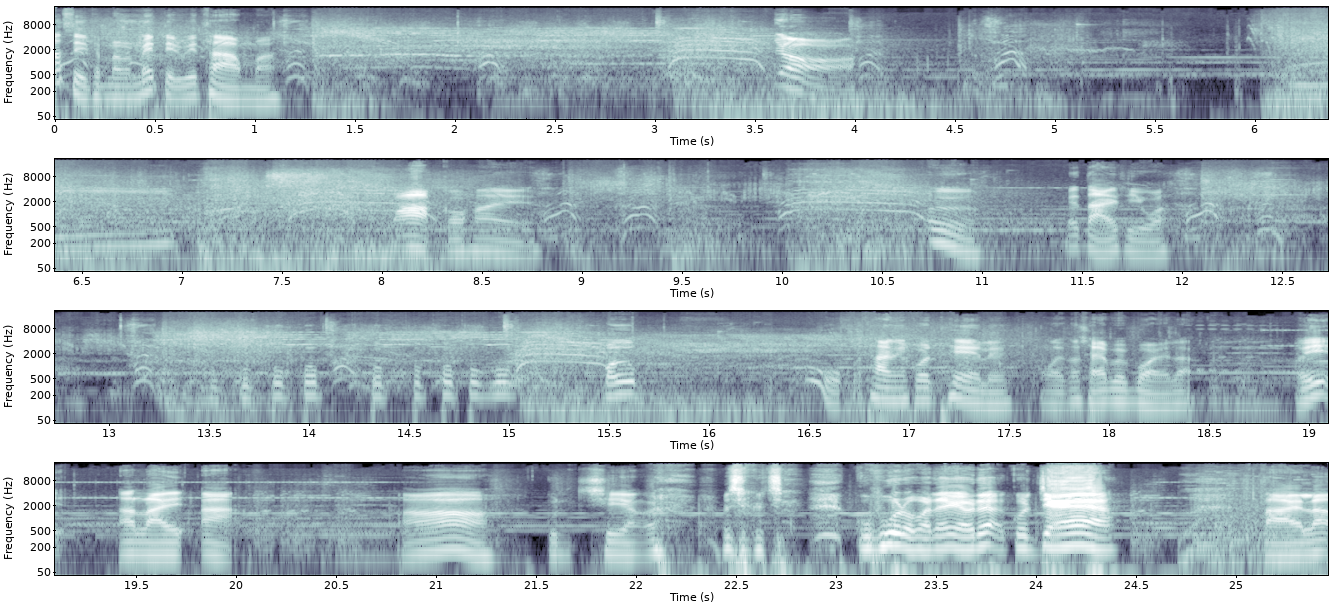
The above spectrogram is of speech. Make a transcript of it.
าสิทำไมมันไม่ติดวิธามมาจ่าปากเขาให้ เออ ไม่ตายทีวะ ปุ๊บปุ๊บปุ๊บปุ๊บปุ๊บปุ๊บปุ๊บปุ๊บปุ๊บโอ้โหประธานนี่โคตรเท่เลยอะไรต้องใช้บ่อยๆแล้วเฮ้ย อะไรอะอ่ากุญเชียงไม่ใช่กุญแจกูพูดออกมาได้ไงเนี่ยกุญแจ ตายละ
